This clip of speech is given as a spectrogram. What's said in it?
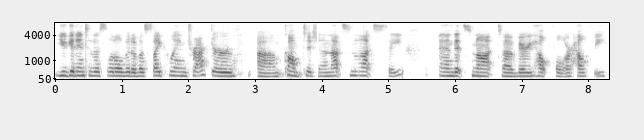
you get into this little bit of a cycling tractor um, competition, and that's not safe and it's not uh, very helpful or healthy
